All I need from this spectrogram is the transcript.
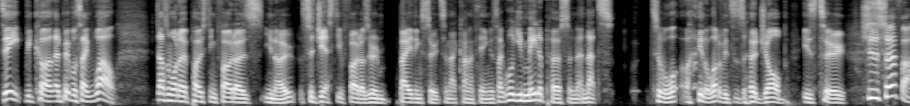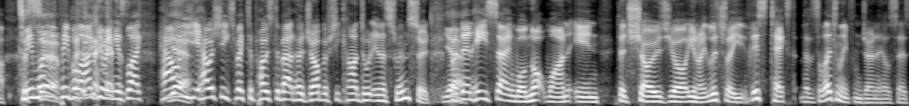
deep because and people say, well, doesn't want her posting photos, you know, suggestive photos or in bathing suits and that kind of thing. It's like, well, you meet a person and that's to in a lot of instances her job is to She's a surfer. I mean, one of the people arguing is like, how, are Yeah. you, how is she expect to post about her job if she can't do it in a swimsuit? Yeah. But then he's saying, well, not one in that shows your, you know, literally this text that it's allegedly from Jonah Hill says,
